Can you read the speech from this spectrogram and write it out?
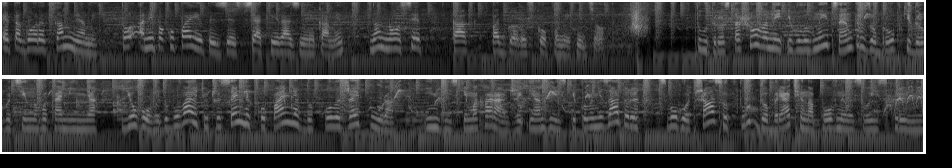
Это город камнями. То они покупают здесь всякие разные камни, но носят, как под гороскопу у них. Тут розташований і головний центр з обробки дорогоцінного каміння. Його видобувають у чисельних копальнях довкола Джайпура. Індійські махараджі і англійські колонізатори свого часу тут добряче наповнили свої скрині.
